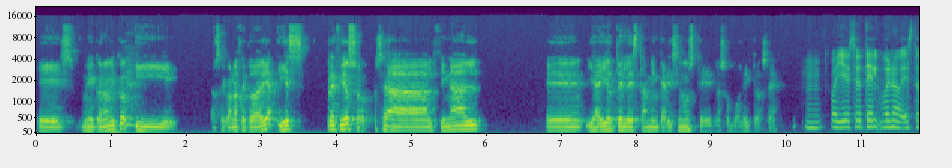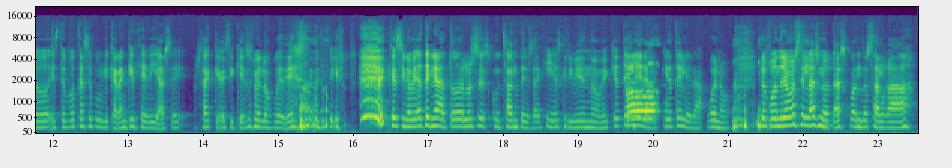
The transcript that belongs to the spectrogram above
Es muy económico y no se conoce todavía y es precioso. O sea, al final eh, y hay hoteles también carísimos que no son bonitos, ¿eh? Oye, ese hotel, bueno, esto, este podcast se publicará en 15 días, ¿eh? O sea que si quieres me lo puedes decir. que si no voy a tener a todos los escuchantes aquí escribiéndome, ¿qué hotelera? Ah. ¿Qué hotelera? Bueno, lo pondremos en las notas cuando salga.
